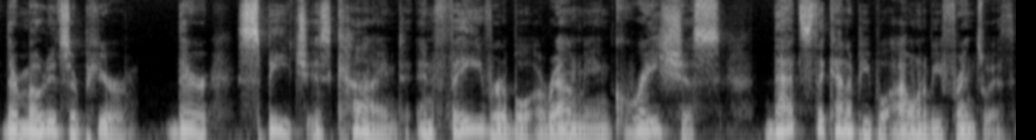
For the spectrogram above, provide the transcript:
Their motives are pure. Their speech is kind and favorable around me and gracious. That's the kind of people I want to be friends with.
